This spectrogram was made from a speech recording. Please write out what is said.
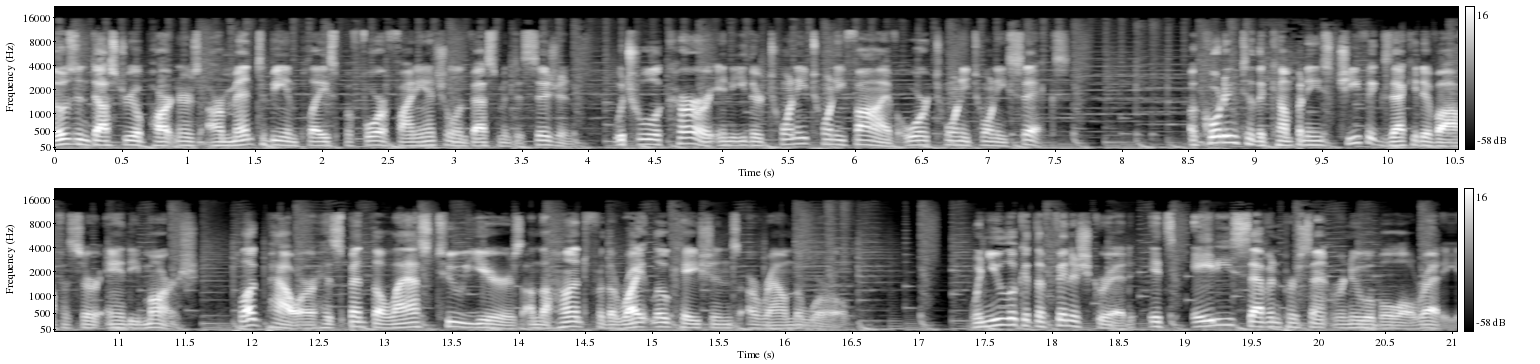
Those industrial partners are meant to be in place before a financial investment decision, which will occur in either 2025 or 2026. According to the company's chief executive officer, Andy Marsh, Plug Power has spent the last two years on the hunt for the right locations around the world. When you look at the Finnish grid, it's 87% renewable already.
